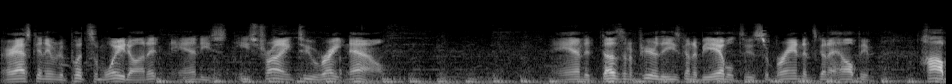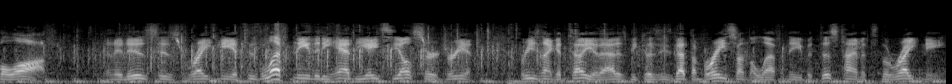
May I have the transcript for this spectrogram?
they're asking him to put some weight on it, and he's he's trying to right now. And it doesn't appear that he's going to be able to, so Brandon's going to help him hobble off. And it is his right knee. It's his left knee that he had the ACL surgery, and the reason I can tell you that is because he's got the brace on the left knee, but this time it's the right knee.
